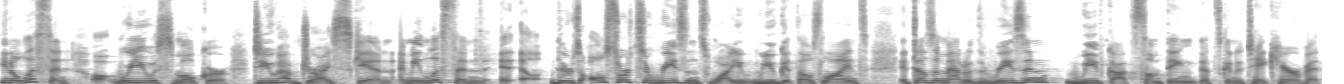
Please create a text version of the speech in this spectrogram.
you know, listen, uh, were you a smoker? Do you have dry skin? I mean, listen, it, uh, there's all sorts of reasons why you, you get those lines. It doesn't matter the reason. We've got something that's going to take care of it.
